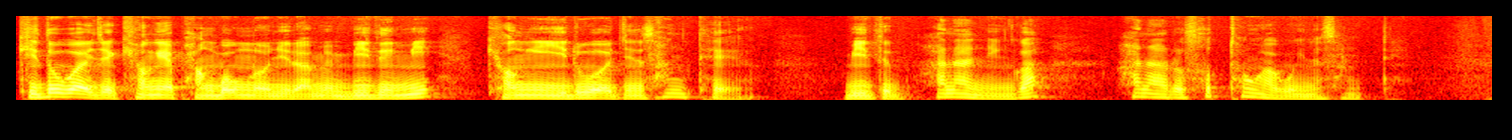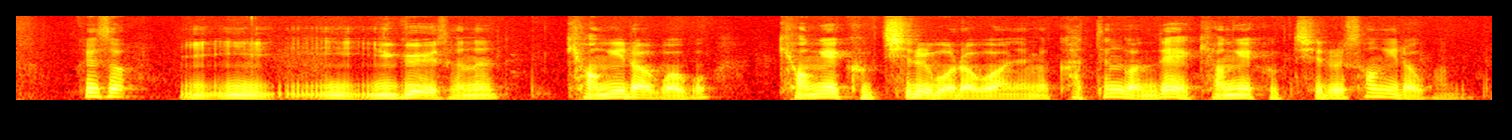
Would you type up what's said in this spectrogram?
기도가 이제 경의 방법론이라면 믿음이 경이 이루어진 상태예요. 믿음, 하나님과 하나로 소통하고 있는 상태. 그래서 이, 이, 이 유교에서는 경이라고 하고 경의 극치를 뭐라고 하냐면 같은 건데 경의 극치를 성이라고 합니다.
